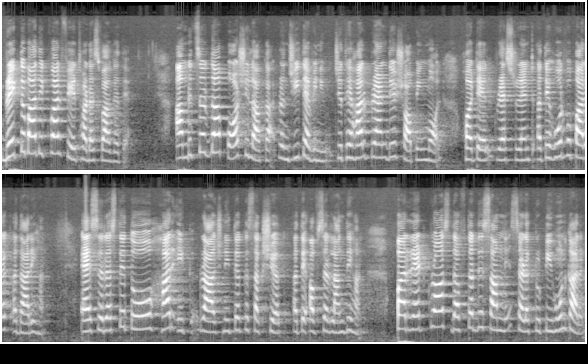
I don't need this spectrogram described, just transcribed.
ਬ੍ਰੇਕ ਤੋਂ ਬਾਅਦ ਇੱਕ ਵਾਰ ਫੇਰ ਤੁਹਾਡਾ ਸਵਾਗਤ ਹੈ। ਅੰਮ੍ਰਿਤਸਰ ਦਾ ਪੌਸ਼ ਇਲਾਕਾ ਰਣਜੀਤ ਐਵੀਨਿਊ ਜਿੱਥੇ ਹਰ ਬ੍ਰਾਂਡ ਦੇ ਸ਼ਾਪਿੰਗ ਮਾਲ ਹੋਟਲ ਰੈਸਟੋਰੈਂਟ ਅਤੇ ਹੋਰ ਵਪਾਰਕ ਅਦਾਰੇ ਹਨ। ਇਸ ਰਸਤੇ ਤੋਂ ਹਰ ਇੱਕ ਰਾਜਨੀਤਿਕ ਸ਼ਖਸੀਅਤ ਅਤੇ ਅਫਸਰ ਲੰਘਦੇ ਹਨ। ਪਰ ਰੈੱਡ ਕਰਾਸ ਦਫ਼ਤਰ ਦੇ ਸਾਹਮਣੇ ਸੜਕ ਟੁੱਟੀ ਹੋਣ ਕਾਰਨ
